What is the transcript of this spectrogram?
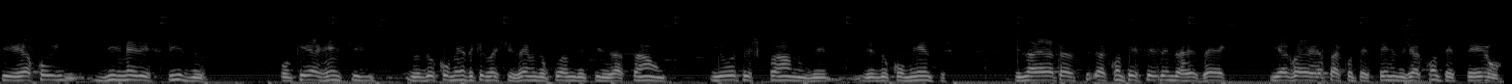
que já foi desmerecido, porque a gente, no documento que nós fizemos do plano de utilização e outros planos de, de documentos, e não era para acontecer dentro da Resex, e agora já está acontecendo, já aconteceu.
